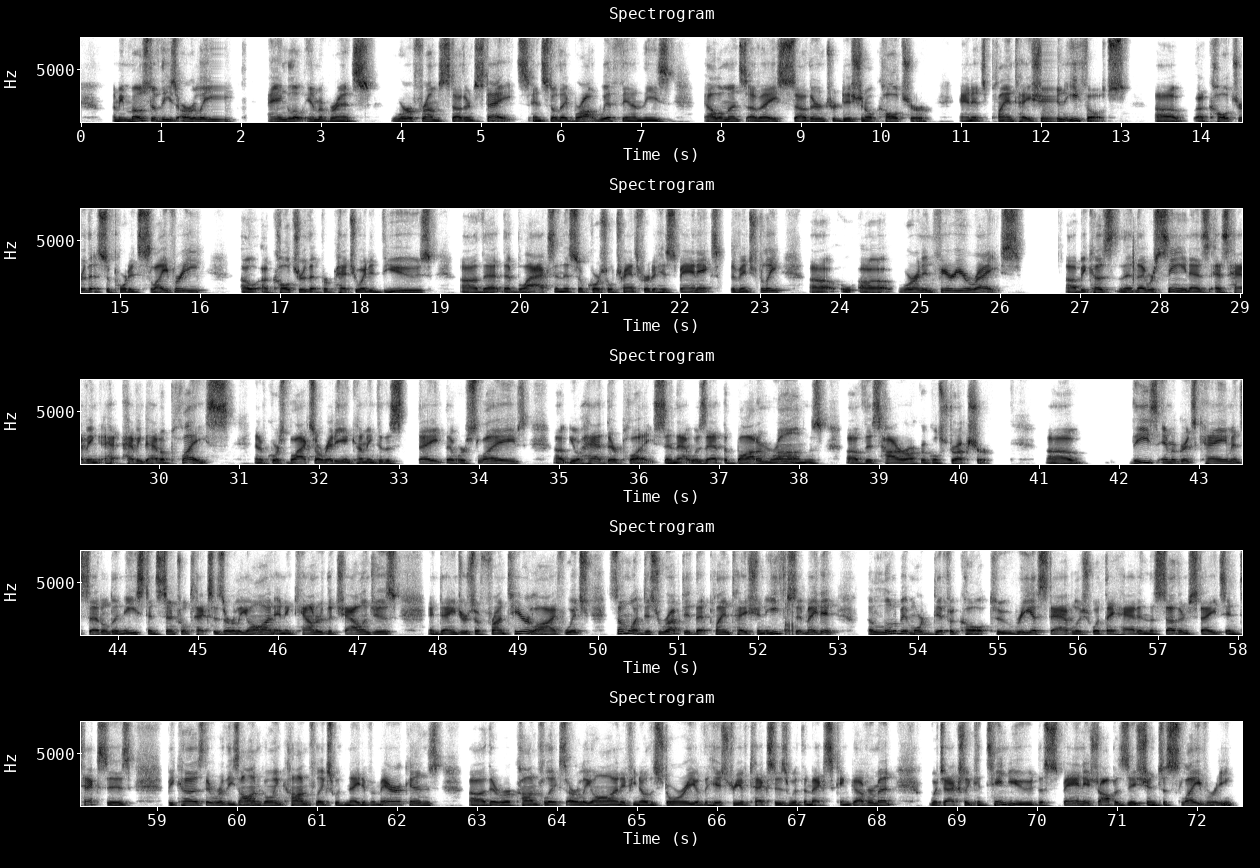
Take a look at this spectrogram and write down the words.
I mean, most of these early Anglo immigrants were from Southern states. And so they brought with them these elements of a Southern traditional culture and its plantation ethos, uh, a culture that supported slavery, a, a culture that perpetuated views uh, that that blacks, and this of course will transfer to Hispanics eventually, uh, uh, were an inferior race uh, because then they were seen as as having ha- having to have a place. And of course, blacks already in coming to the state that were slaves, you know, had their place, and that was at the bottom rungs of this hierarchical structure. Uh, these immigrants came and settled in East and Central Texas early on and encountered the challenges and dangers of frontier life, which somewhat disrupted that plantation ethos. It made it a little bit more difficult to reestablish what they had in the southern states in Texas because there were these ongoing conflicts with Native Americans. Uh, there were conflicts early on, if you know the story of the history of Texas with the Mexican government, which actually continued the Spanish opposition to slavery.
